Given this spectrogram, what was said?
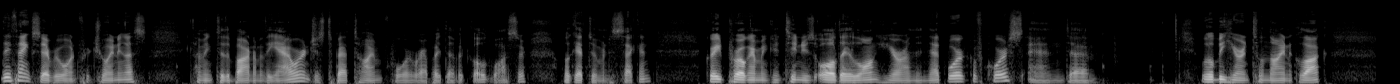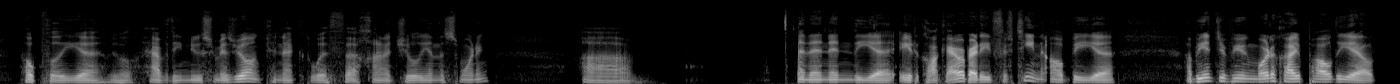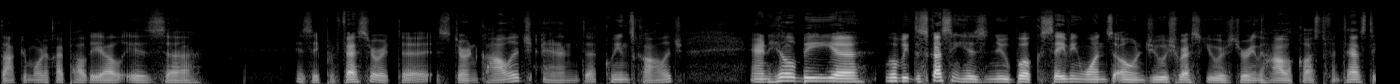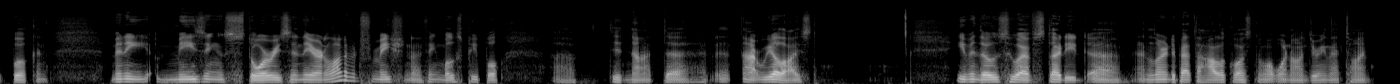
Thanks everyone for joining us. Coming to the bottom of the hour and just about time for Rabbi David Goldwasser. We'll get to him in a second. Great programming continues all day long here on the network, of course, and uh, we'll be here until 9 o'clock. Hopefully, uh, we will have the news from Israel and connect with uh, Hannah Julian this morning. Um, and then in the uh, 8 o'clock hour, about 8.15, I'll be uh, I'll be interviewing Mordechai Paldiel. Dr. Mordechai Paldiel is uh, is a professor at uh, Stern College and uh, Queens College, and he'll be uh, we'll be discussing his new book, "Saving One's Own: Jewish Rescuers During the Holocaust." Fantastic book and many amazing stories in there, and a lot of information. I think most people uh, did not uh, have not realized. Even those who have studied uh, and learned about the Holocaust and what went on during that time.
